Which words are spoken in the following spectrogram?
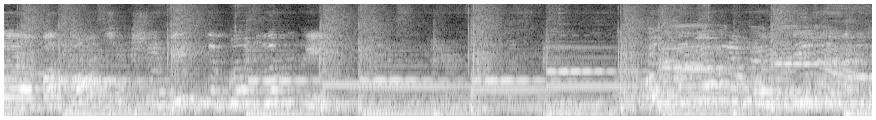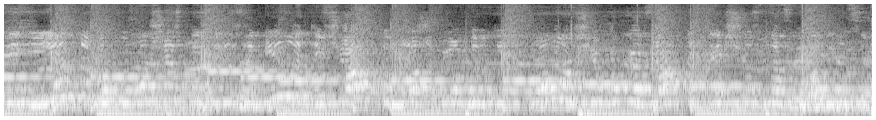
е, батончик, щоб він не був легкий. От знайомлюємо з інгредієнтами, тому що не зрозуміло, дівчатка можуть вам додатково ще показати те, що знаходиться.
